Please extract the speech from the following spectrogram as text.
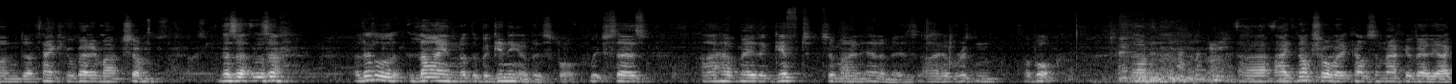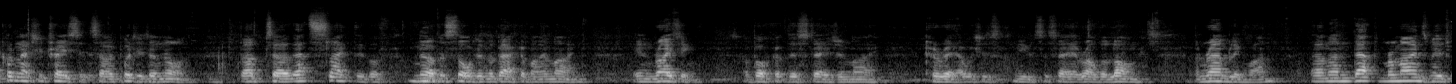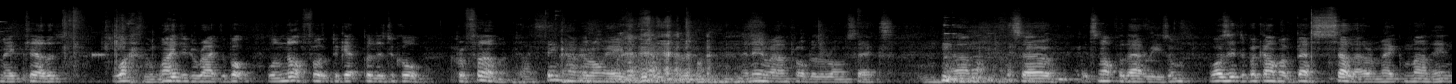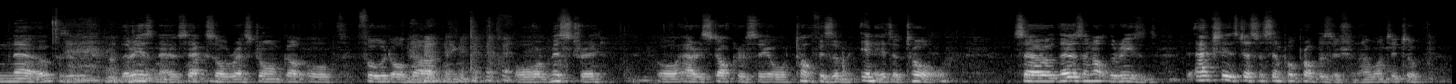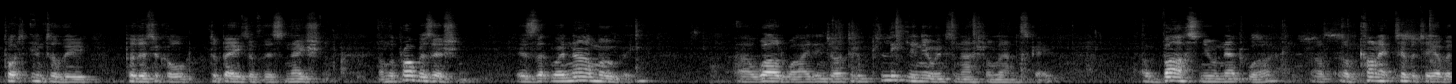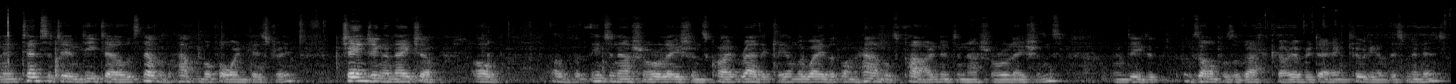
and uh, thank you very much. Um, there's a, there's a, a little line at the beginning of this book which says, I have made a gift to mine enemies, I have written a book. Um, uh, I'm not sure where it comes from Machiavelli, I couldn't actually trace it, so I put it anon. But uh, that's slightly the nervous thought in the back of my mind in writing a book at this stage in my career, which is, needless to say, a rather long and rambling one. Um, and that reminds me to make clear that why, why did you write the book? Well, not for to get political preferment. I think I'm the wrong age, and anyway, I'm probably the wrong sex. Um, so it's not for that reason. Was it to become a bestseller and make money? No, because there is no sex or restaurant or food or gardening or mystery or aristocracy or tophism in it at all. So those are not the reasons. Actually, it's just a simple proposition I wanted to put into the political debate of this nation. And the proposition is that we're now moving uh, worldwide into a completely new international landscape, a vast new network of, of, connectivity of an intensity and detail that's never happened before in history, changing the nature of, of international relations quite radically and the way that one handles power in international relations. Indeed, examples of that occur every day, including at this minute.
